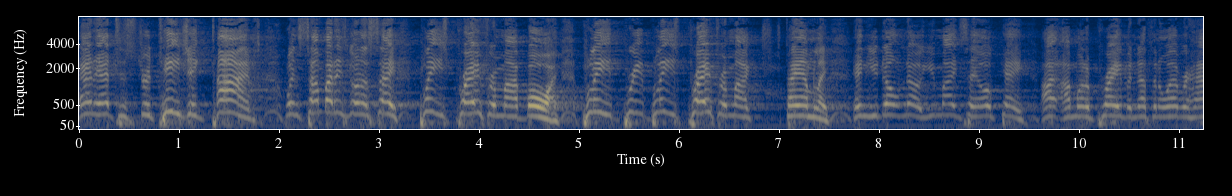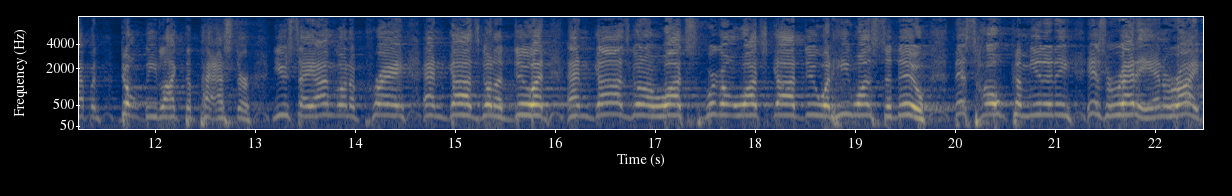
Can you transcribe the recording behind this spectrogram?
and at strategic times. When somebody's going to say, please pray for my boy, please, please, please pray for my family and you don't know. You might say, okay, I, am going to pray, but nothing will ever happen. Don't be like the pastor. You say, I'm going to pray and God's going to do it and God's going to watch, we're going to watch God do what he wants to do. This whole community is ready and ripe.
